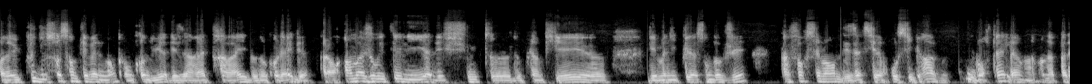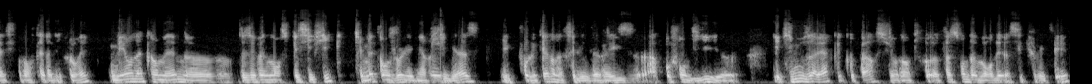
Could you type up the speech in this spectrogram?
On a eu plus de 60 événements qui ont conduit à des arrêts de travail de nos collègues. Alors en majorité liés à des chutes euh, de plein pied, des manipulations d'objets, pas forcément des accidents aussi graves ou mortels. hein. On n'a pas d'accident mortel à déplorer, mais on a quand même euh, des événements spécifiques qui mettent en jeu l'énergie gaz et pour lesquels on a fait des analyses approfondies euh, et qui nous alertent quelque part sur notre façon d'aborder la sécurité,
